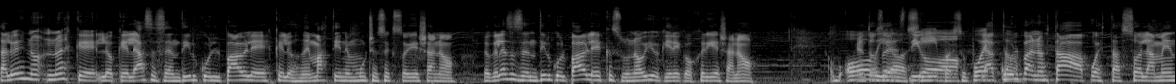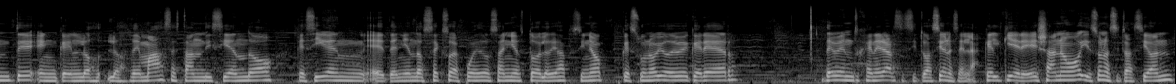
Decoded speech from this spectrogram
tal vez no, no es que lo que le hace sentir culpable es que los demás tienen mucho sexo y ella no. Lo que le hace sentir culpable es que su novio quiere coger y ella no. Obvio, Entonces, digo, sí, por supuesto. la culpa no está puesta solamente en que los, los demás están diciendo que siguen eh, teniendo sexo después de dos años todos los días, sino que su novio debe querer, deben generarse situaciones en las que él quiere, ella no, y es una situación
